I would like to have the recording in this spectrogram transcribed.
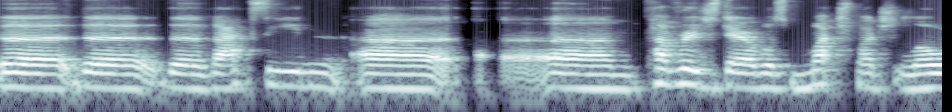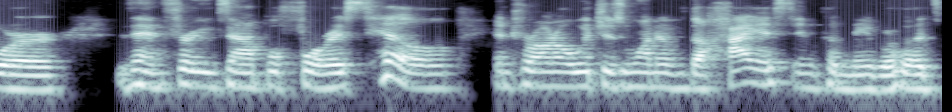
the the the vaccine uh, um, coverage there was much much lower than, for example, Forest Hill in Toronto, which is one of the highest income neighborhoods,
